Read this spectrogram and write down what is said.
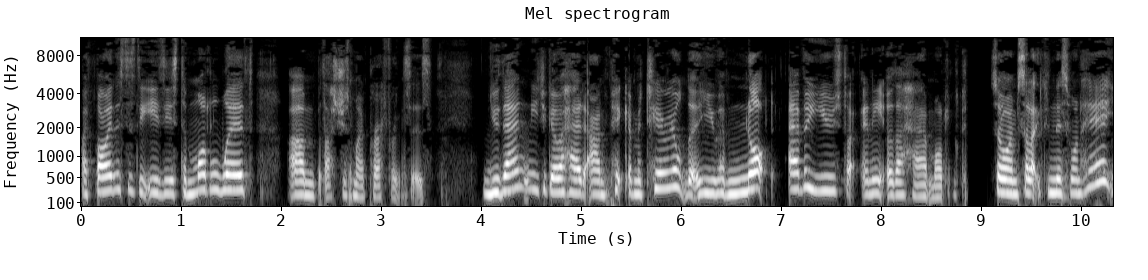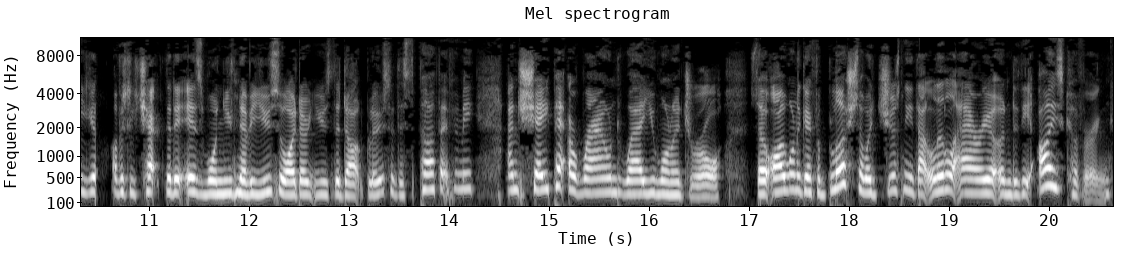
I find this is the easiest to model with, um, but that's just my preferences. You then need to go ahead and pick a material that you have not ever used for any other hair model. So I'm selecting this one here. You can obviously check that it is one you've never used, so I don't use the dark blue, so this is perfect for me. And shape it around where you want to draw. So I want to go for blush, so I just need that little area under the eyes covering.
